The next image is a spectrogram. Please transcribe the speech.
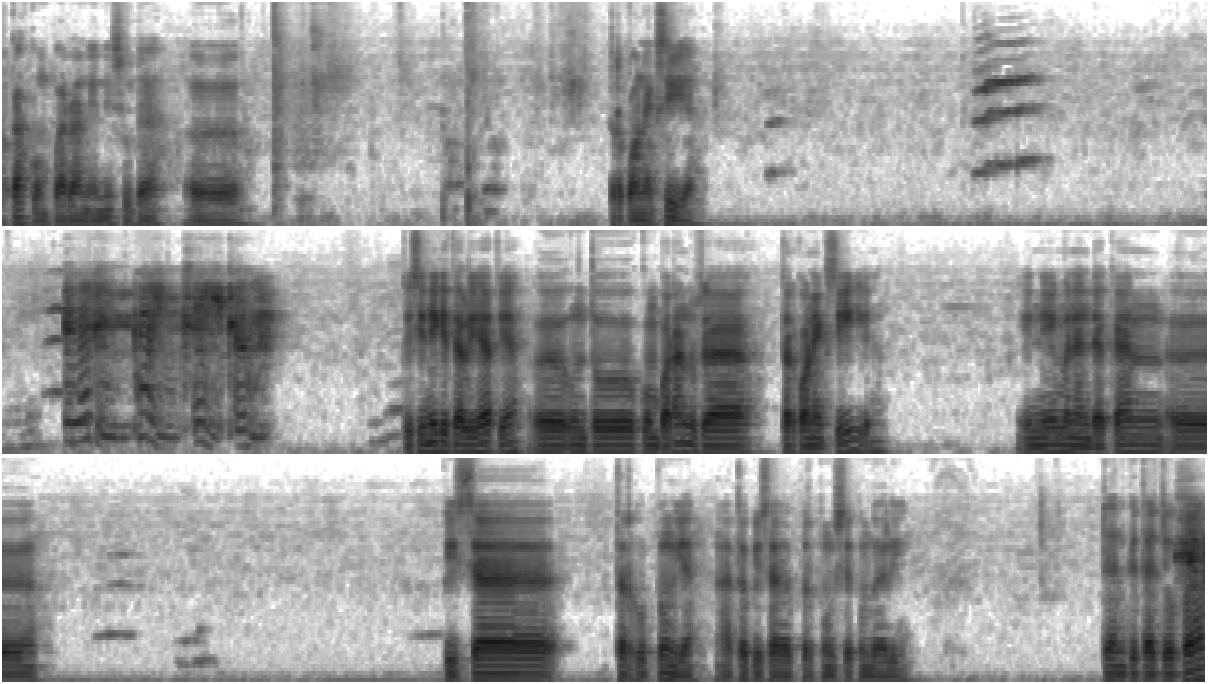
apakah kumparan ini sudah eh, terkoneksi ya 11.8 ohm. di sini kita lihat ya eh, untuk kumparan sudah terkoneksi ya ini menandakan eh, bisa terhubung ya atau bisa berfungsi kembali dan kita coba.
